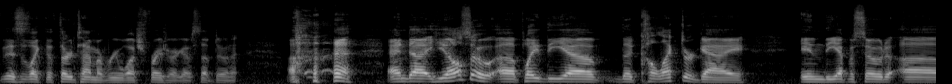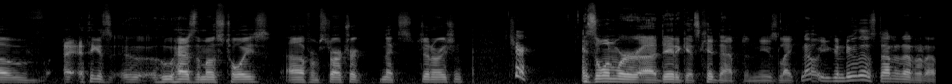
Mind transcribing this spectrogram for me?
this is like the third time I've rewatched Frasier. I got to stop doing it. and uh, he also uh, played the uh, the collector guy in the episode of I I think it's uh, Who Has the Most Toys uh, from Star Trek Next Generation. Sure. It's the one where uh, Data gets kidnapped and he's like, "No, you can do this." Da da da da da da.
